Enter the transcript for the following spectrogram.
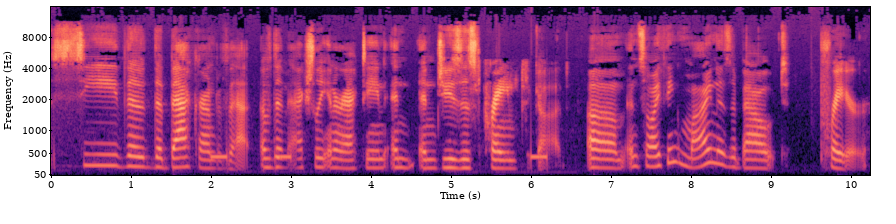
see the the background of that of them actually interacting and and Jesus praying to God. Um, and so I think mine is about prayer.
